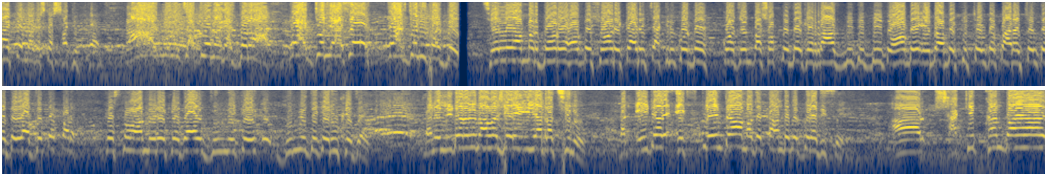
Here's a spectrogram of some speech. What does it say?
নায়কের নায়কটা শাকিব খান আর কোনো জাতীয় নায়ক আসবে না একজনই আছে একজনই থাকবে ছেলে আমার বড় হবে, সরকারি চাকরি করবে, কজন বা স্বপ্ন দেখে রাজনীতিবিদ হবে, এভাবে কি চলতে পারে, চলতে দেওয়া যেতে পারে? প্রশ্ন আমি রেখে দেয় দুর্নীতি দুর্নীতিকে রুখে যায় মানে লিডার বাংলাদেশের ইয়াটা ছিল। বাট এইটার এক্সপ্লেনটা আমাদের তাণ্ডবে করে দিছে। আর শাকিব খান ভাইয়ার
